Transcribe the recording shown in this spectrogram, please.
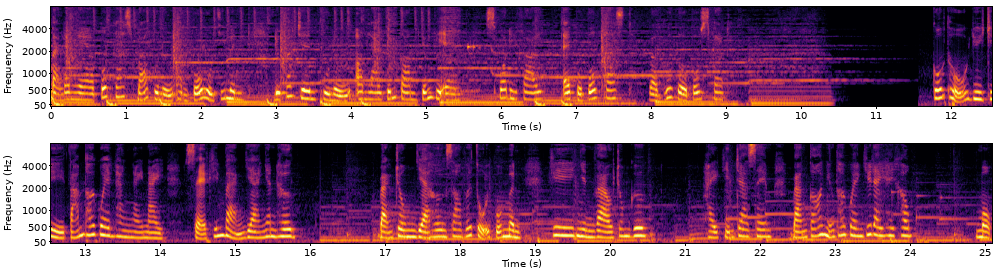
bạn đang nghe podcast báo phụ nữ thành phố Hồ Chí Minh được phát trên phụ nữ online.com.vn, Spotify, Apple Podcast và Google Podcast. Cố thủ duy trì 8 thói quen hàng ngày này sẽ khiến bạn già nhanh hơn. Bạn trông già hơn so với tuổi của mình khi nhìn vào trong gương. Hãy kiểm tra xem bạn có những thói quen dưới đây hay không. 1.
